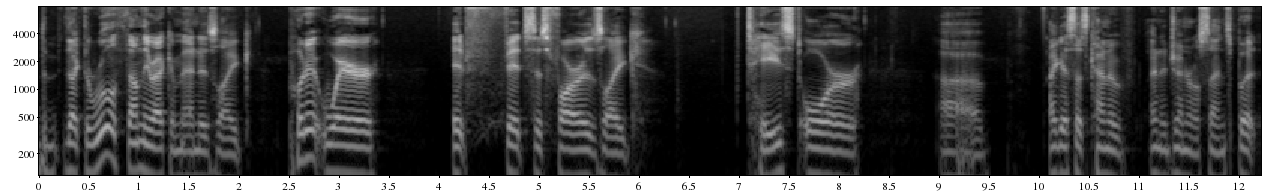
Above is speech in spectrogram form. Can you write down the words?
the, like the rule of thumb they recommend is like put it where it fits as far as like taste or uh, I guess that's kind of in a general sense, but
